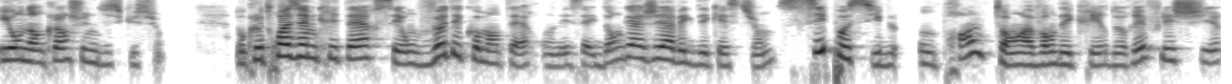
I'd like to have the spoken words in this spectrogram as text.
Et on enclenche une discussion. Donc le troisième critère, c'est on veut des commentaires, on essaye d'engager avec des questions. Si possible, on prend le temps avant d'écrire, de réfléchir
